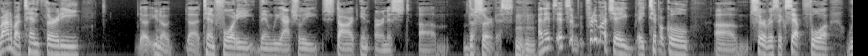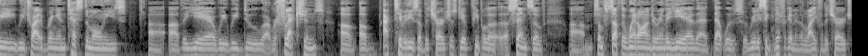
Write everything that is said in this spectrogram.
around about 1030, uh, you know, uh, 1040, then we actually start in earnest um, the service. Mhm. And it's it's a, pretty much a, a typical um, service, except for we, we try to bring in testimonies uh, of the year. We, we do uh, reflections of, of activities of the church, just give people a, a sense of um, some stuff that went on during the year that, that was really significant in the life of the church.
